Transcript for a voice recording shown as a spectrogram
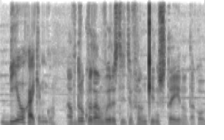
биохакингу. А вдруг вы там вырастите Франкенштейна такого?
